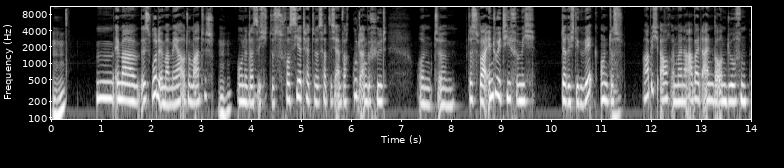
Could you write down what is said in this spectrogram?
Mhm. Mm, immer, es wurde immer mehr automatisch, mhm. ohne dass ich das forciert hätte. Es hat sich einfach gut angefühlt und ähm, das war intuitiv für mich der richtige Weg und das mhm. habe ich auch in meine Arbeit einbauen dürfen.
